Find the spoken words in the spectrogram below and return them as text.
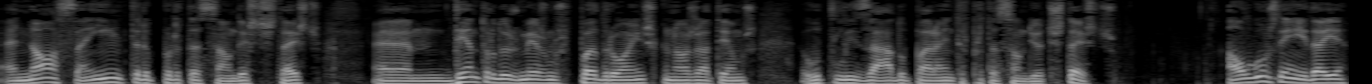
a nossa interpretação destes textos uh, dentro dos mesmos padrões que nós já temos utilizado para a interpretação de outros textos. Alguns têm a ideia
